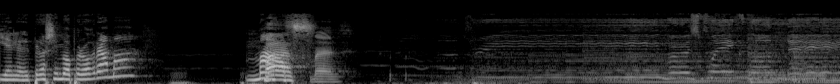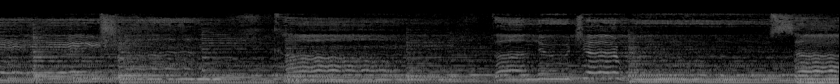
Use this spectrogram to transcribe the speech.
Y en el próximo programa, más. Más. Jerusalem.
